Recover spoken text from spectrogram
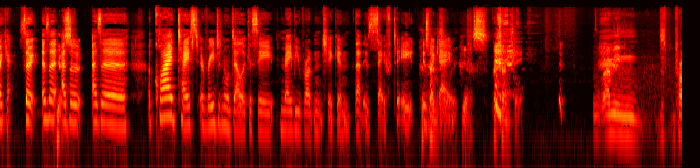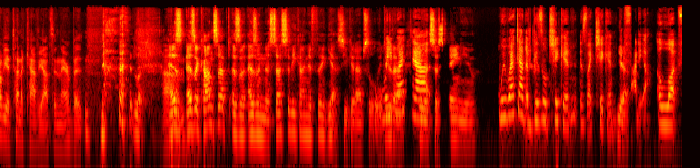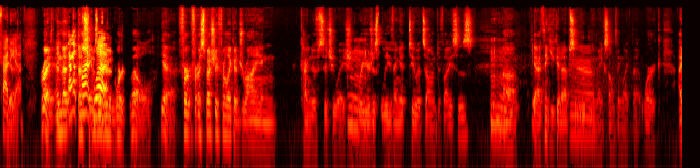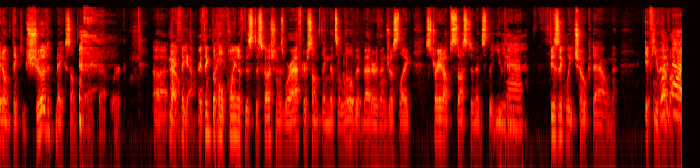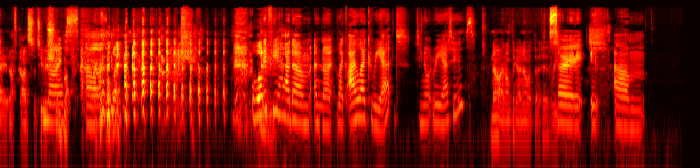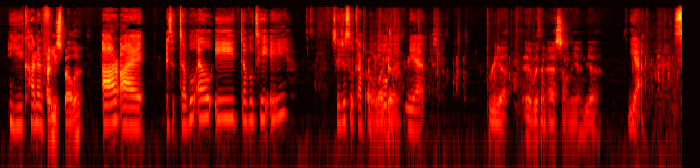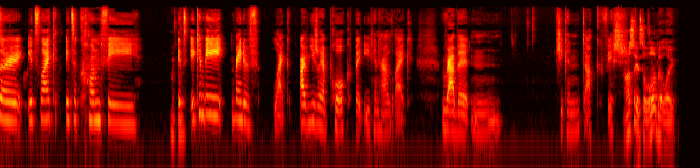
Okay, so as a as a as a acquired taste, a regional delicacy, maybe rotten chicken that is safe to eat is okay. potentially yes potentially I mean, there's probably a ton of caveats in there, but look um, as as a concept as a as a necessity kind of thing yes you could absolutely do We that worked it would sustain you we worked out abyssal chicken is like chicken, Yeah. but fattier, a lot fattier. right and that That that, might seems like it would work well yeah for, for especially for like a drying kind of situation where Mm. you're just leaving it to its own devices Mhm. um yeah i think you could absolutely Yeah. make something like that work i don't think you should make something like that work uh, I No, think yeah. I think the whole point of this discussion is we're after something that's a little bit better than just like straight up sustenance that you can physically choke down if you What have a high enough constitution. nice. Uh, Like- what if you had um a no- like I like rillette. Do you know what rillette is? No, I don't think I know what that is. So it's um you kind of How do you spell it? R I is it double L E double T E? So just look up a Oh, like a- rillette. rillette eh, with an S on the end. Yeah. Yeah. So it's like it's a confit. Mhm. It's it can be made of like I usually have pork, but you can have like rabbit and chicken, duck, fish. Honestly, it's a little bit like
